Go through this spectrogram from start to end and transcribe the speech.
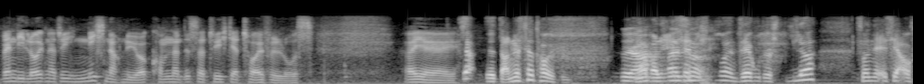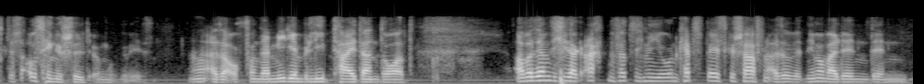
wenn die Leute natürlich nicht nach New York kommen, dann ist natürlich der Teufel los. Eieiei. ja dann ist der Teufel. Ja, Ja, weil er ist ja also, nicht nur ein sehr guter Spieler, sondern er ist ja auch das Aushängeschild irgendwo gewesen. Ja, also auch von der Medienbeliebtheit dann dort. Aber sie haben sich, wie gesagt, 48 Millionen Cap Space geschaffen. Also nehmen wir mal den, den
